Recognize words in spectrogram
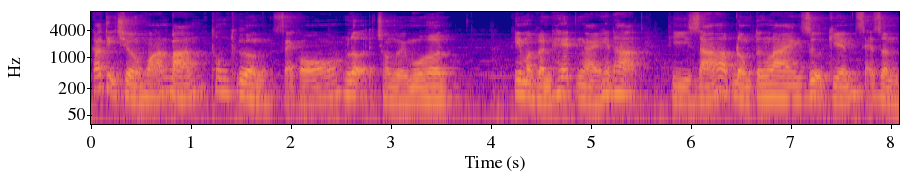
Các thị trường hoãn bán thông thường sẽ có lợi cho người mua hơn. Khi mà gần hết ngày hết hạn thì giá hợp đồng tương lai dự kiến sẽ dần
